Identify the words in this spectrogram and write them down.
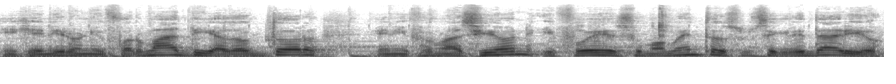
ingeniero en informática, doctor en información y fue en su momento subsecretario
